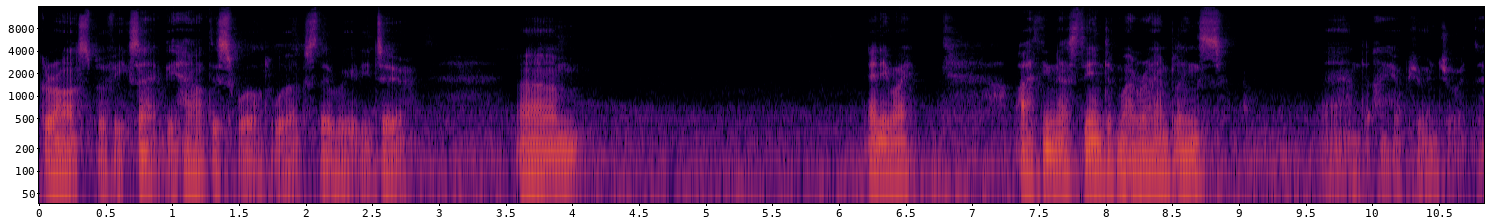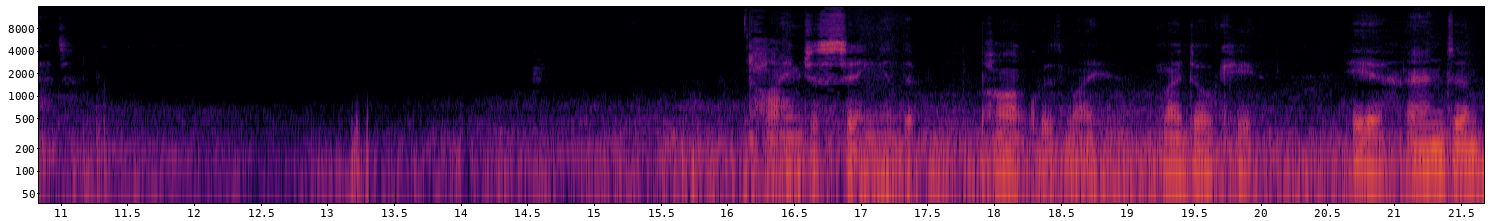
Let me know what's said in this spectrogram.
grasp of exactly how this world works. They really do. Um, Anyway, I think that's the end of my ramblings, and I hope you enjoyed that. I'm just sitting in the park with my my dog here, here and um,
